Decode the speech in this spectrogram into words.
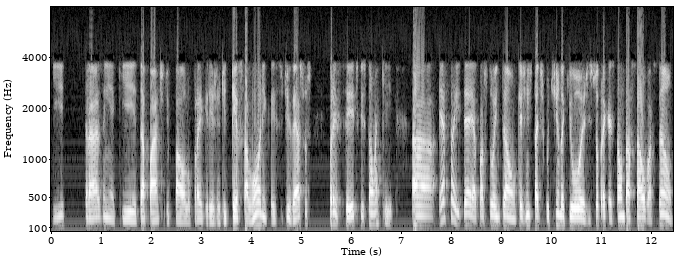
que trazem aqui da parte de Paulo para a igreja de Tessalônica esses diversos preceitos que estão aqui. Ah, essa ideia, pastor, então, que a gente está discutindo aqui hoje sobre a questão da salvação,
